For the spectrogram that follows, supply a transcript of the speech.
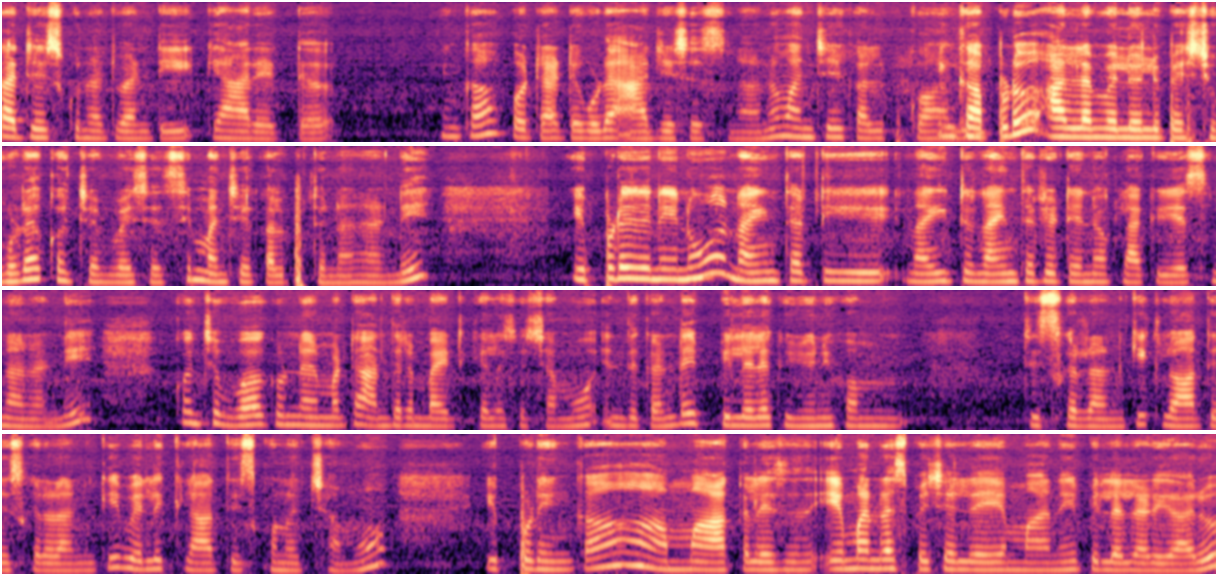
కట్ చేసుకున్నటువంటి క్యారెట్ ఇంకా పొటాటో కూడా యాడ్ చేసేస్తున్నాను మంచిగా కలుపుకోవాలి. ఇంకా అప్పుడు అల్లం వెల్లుల్లి పేస్ట్ కూడా కొంచెం వేసేసి మంచిగా కలుపుతున్నానండి. ఇప్పుడు ఇది నేను nine thirty night nine thirty ten o'clock చేస్తున్నానండి. కొంచెం వర్క్ ఉండనమాట అందరం బయటికి వెళ్ళేసి వచ్చాము. ఎందుకంటే పిల్లలకు యూనిఫామ్ తీసుకురావడానికి క్లాత్ తీసుకురావడానికి వెళ్ళి క్లాత్ తీసుకొని వచ్చాము. ఇప్పుడు ఇంకా అమ్మ ఆకలేసింది ఏమన్నా స్పెషల్ ఏమా అని పిల్లలు అడిగారు.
